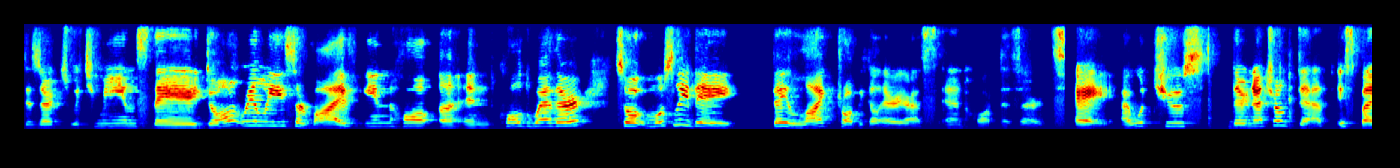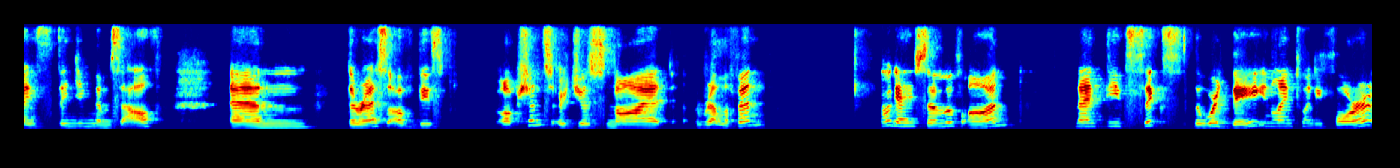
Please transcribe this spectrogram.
deserts, which means they don't really survive in hot uh, in cold weather. So mostly they they like tropical areas and hot deserts. A, I would choose their natural death is by stinging themselves, and the rest of these options are just not relevant. Okay, so move on. 96, the word they in line 24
